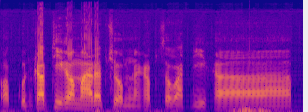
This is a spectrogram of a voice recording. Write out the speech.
ขอบคุณครับที่เข้ามารับชมนะครับ สวัสดีครับ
